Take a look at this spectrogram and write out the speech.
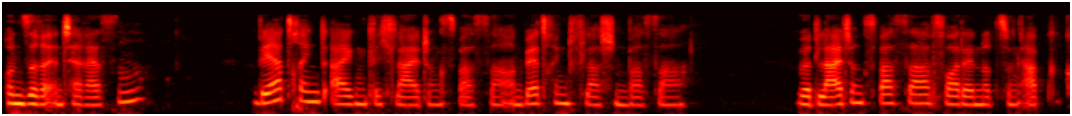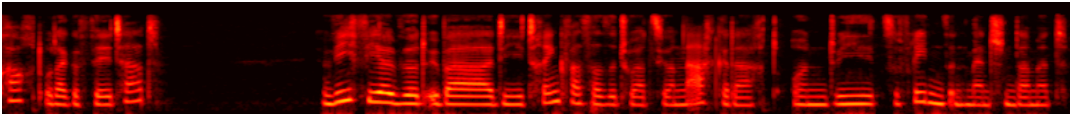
Unsere Interessen Wer trinkt eigentlich Leitungswasser und wer trinkt Flaschenwasser? Wird Leitungswasser vor der Nutzung abgekocht oder gefiltert? Wie viel wird über die Trinkwassersituation nachgedacht und wie zufrieden sind Menschen damit?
